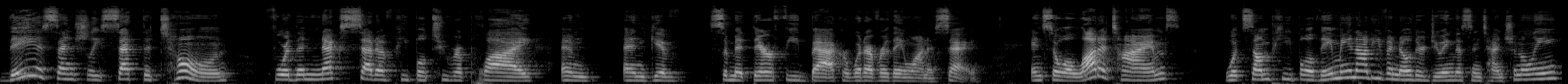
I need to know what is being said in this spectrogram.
they essentially set the tone for the next set of people to reply and and give submit their feedback or whatever they want to say. And so a lot of times what some people they may not even know they're doing this intentionally,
